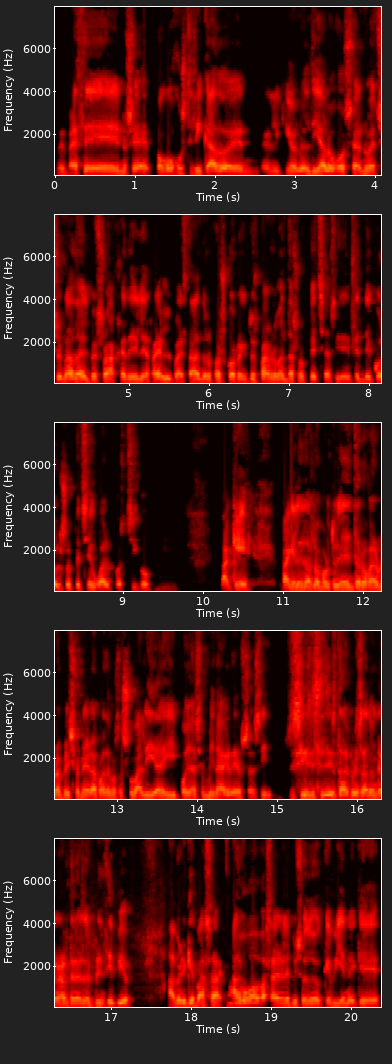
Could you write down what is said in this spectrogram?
me parece, no sé, poco justificado en, el guion, el diálogo. O sea, no ha hecho nada el personaje de LRL. Está dando los pasos correctos para no levantar sospechas. Y depende cuál sospecha igual, pues chico, ¿para qué? ¿Para qué le das la oportunidad de interrogar a una prisionera para demostrar su valía y pollas en vinagre? O sea, si, si, estás pensando en crearte desde el principio, a ver qué pasa. Algo va a pasar en el episodio que viene que,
